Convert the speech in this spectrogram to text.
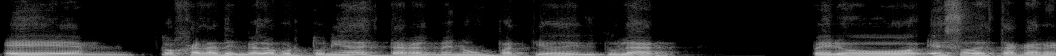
em, ojalá tenga la oportunidad de estar al menos un partido de titular, pero eso destacar,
